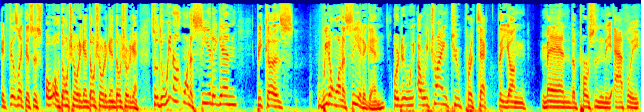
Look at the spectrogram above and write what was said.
It feels like this is oh oh don't show it again, don't show it again, don't show it again. So do we not want to see it again because we don't want to see it again, or do we are we trying to protect the young man, the person, the athlete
